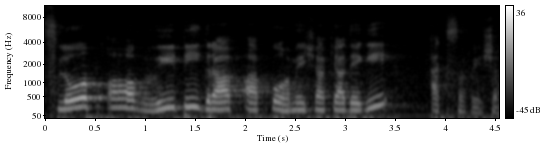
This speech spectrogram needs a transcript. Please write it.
स्लोप ऑफ़ वीटी ग्राफ आपको हमेशा क्या देगी? Acceleration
